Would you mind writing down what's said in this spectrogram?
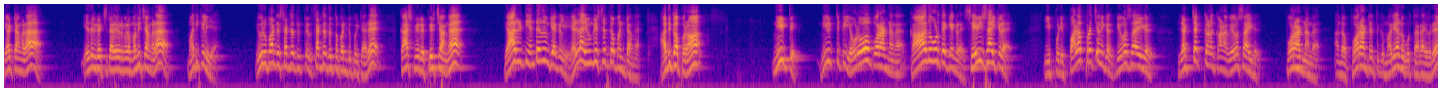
கேட்டாங்களா? எதிர்கட்சி தலைவர்களை மதித்தாங்களா மதிக்கலையே. இவர் பாட்டு சட்டத்தை சட்ட திருத்தம் பண்ணிட்டு போயிட்டாரு. காஷ்மீரை பிரித்தாங்க யாருக்கிட்டையும் எந்த இதுவும் கேட்கலையே. எல்லாம் இவங்க இஷ்டத்துக்கு பண்ணிட்டாங்க. அதுக்கப்புறம் நீட்டு நீட்டுக்கு எவ்வளோ போராடினாங்க. காது கொடுத்த கேட்கல. செவி சாய்க்கல. இப்படி பல பிரச்சனைகள் விவசாயிகள் லட்சக்கணக்கான விவசாயிகள் போராடினாங்க. அந்த போராட்டத்துக்கு மரியாதை கொடுத்தாரா இவர்?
